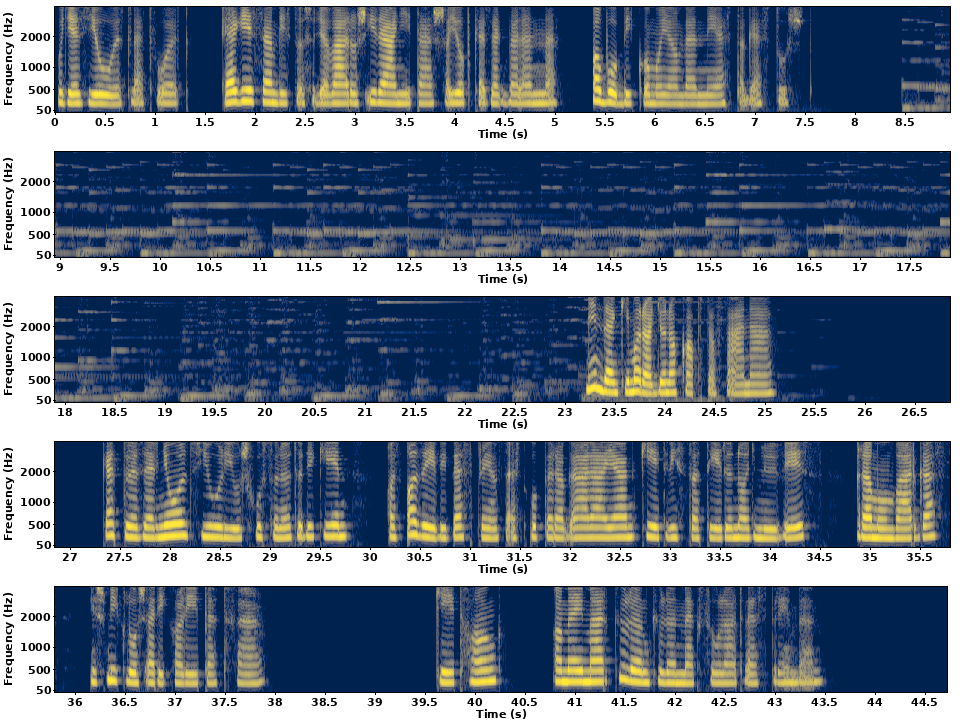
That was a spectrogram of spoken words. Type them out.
hogy ez jó ötlet volt. Egészen biztos, hogy a város irányítása jobb kezekbe lenne, ha Bobby komolyan venné ezt a gesztust. Mindenki maradjon a kaptafánál. 2008. július 25-én az azévi Veszprém Fest opera gáláján két visszatérő nagy művész, Ramon Vargas és Miklós Erika lépett fel. Két hang, amely már külön-külön megszólalt Veszprémben.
